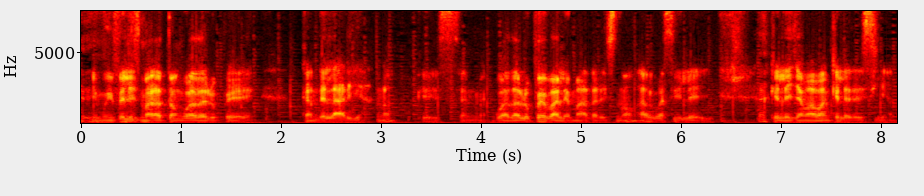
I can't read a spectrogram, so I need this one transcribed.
y muy feliz Maratón Guadalupe Candelaria, ¿no? Que es en Guadalupe Vale Madres, ¿no? Algo así le, que le llamaban, que le decían.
